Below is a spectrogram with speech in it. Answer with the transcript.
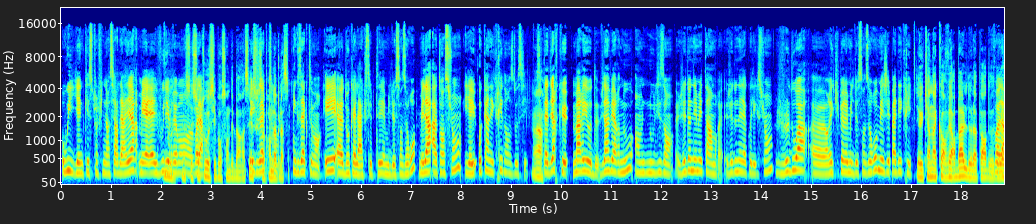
oui, il y a une question financière derrière, mais elle voulait Oui, vraiment. C'est voilà. surtout aussi pour s'en débarrasser, parce que ça prend de la place. Exactement. Et donc, elle a accepté 1200 euros. Mais là, attention, il n'y a eu aucun écrit dans ce dossier. Ah. C'est-à-dire que Marie-Aude vient vers nous en nous disant J'ai donné mes timbres, j'ai donné la collection, je dois euh, récupérer 1200 euros, mais j'ai pas d'écrit. Il n'y a eu qu'un accord verbal de la part de, de Voilà.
